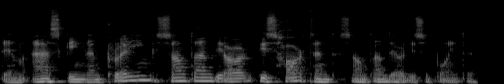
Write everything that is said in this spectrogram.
them asking and praying, sometimes they are disheartened, sometimes they are disappointed.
